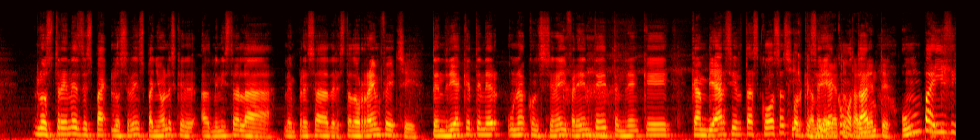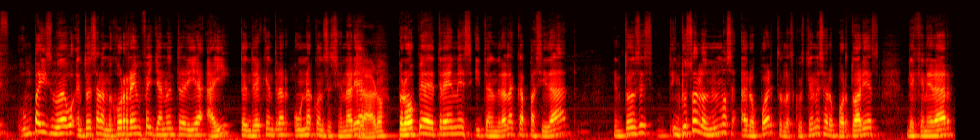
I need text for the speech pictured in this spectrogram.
los trenes de los trenes españoles que administra la, empresa del estado Renfe tendría que tener una concesionaria diferente tendrían que cambiar ciertas cosas porque sería como tal un país un país nuevo entonces a lo mejor Renfe ya no entraría ahí tendría que entrar una concesionaria propia de trenes y tendrá la capacidad. Entonces incluso a los mismos aeropuertos las cuestiones aeroportuarias de generar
